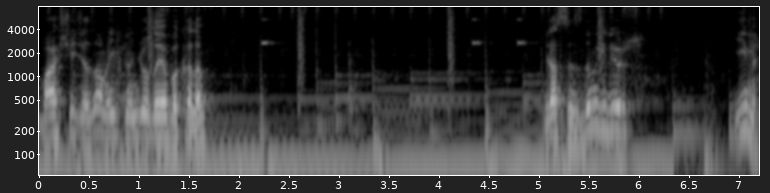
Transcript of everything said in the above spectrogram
başlayacağız ama ilk önce odaya bakalım. Biraz hızlı mı gidiyoruz? İyi mi?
